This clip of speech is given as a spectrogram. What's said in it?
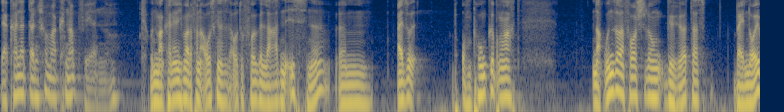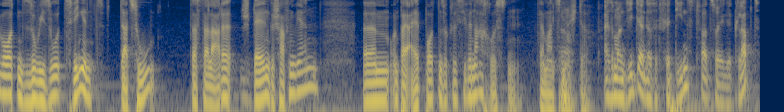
da kann das dann schon mal knapp werden. Ne? Und man kann ja nicht mal davon ausgehen, dass das Auto voll geladen ist. Ne? Ähm, also auf den Punkt gebracht, nach unserer Vorstellung gehört das bei Neubauten sowieso zwingend dazu, dass da Ladestellen geschaffen werden ähm, und bei Altbauten sukzessive nachrüsten, wenn man es möchte. Also man sieht ja, dass es für Dienstfahrzeuge klappt.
